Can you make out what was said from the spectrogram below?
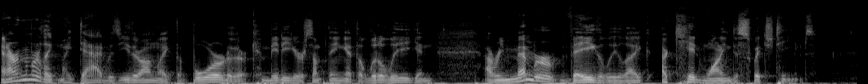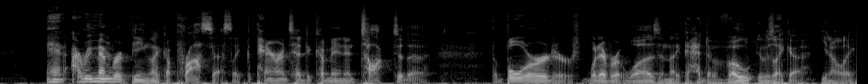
And I remember like my dad was either on like the board or the committee or something at the little league and I remember vaguely like a kid wanting to switch teams. And I remember it being like a process. Like the parents had to come in and talk to the the board or whatever it was and like they had to vote. It was like a you know like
